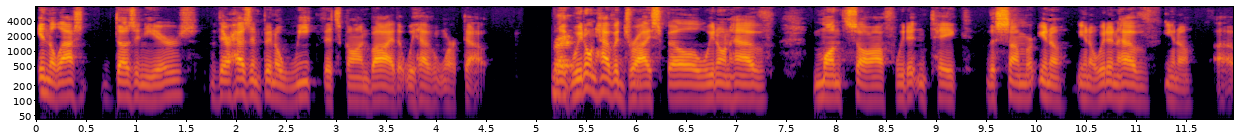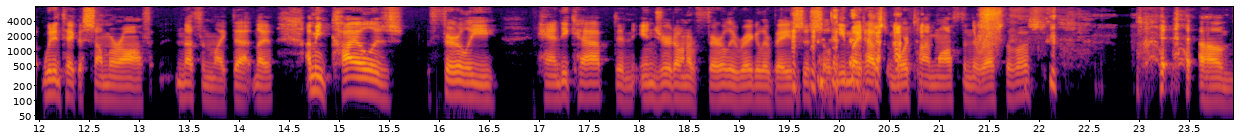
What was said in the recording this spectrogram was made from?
in the last dozen years there hasn't been a week that's gone by that we haven't worked out. Right. like we don't have a dry spell. We don't have months off. We didn't take the summer you know you know we didn't have you know uh, we didn't take a summer off nothing like that. And I, I mean kyle is fairly handicapped and injured on a fairly regular basis so he might have some more time off than the rest of us. Um,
